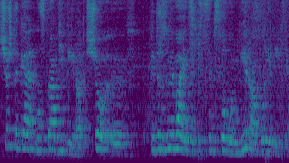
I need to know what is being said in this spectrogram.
Що ж таке насправді віра? Що е, підрозумівається під цим словом віра або релігія?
